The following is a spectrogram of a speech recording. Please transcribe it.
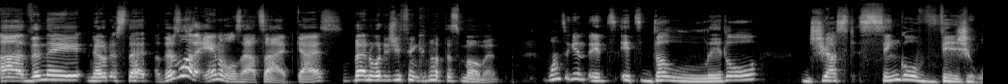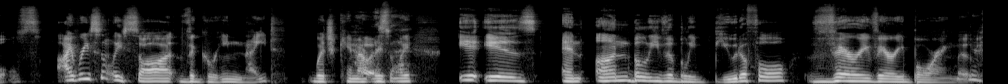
Uh, then they notice that there's a lot of animals outside, guys. Ben, what did you think about this moment? once again it's it's the little just single visuals i recently saw the green knight which came How out recently it is an unbelievably beautiful very very boring movie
